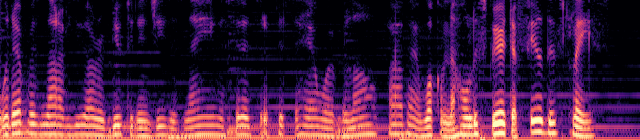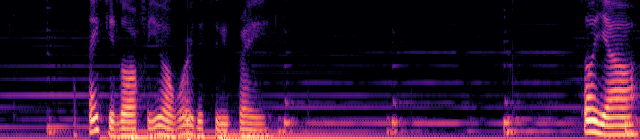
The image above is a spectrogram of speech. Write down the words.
Whatever is not of you, I rebuke it in Jesus' name and send it to the pits of hell where it belongs, Father, and welcome the Holy Spirit to fill this place. I thank you, Lord, for you are worthy to be praised. So, y'all,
